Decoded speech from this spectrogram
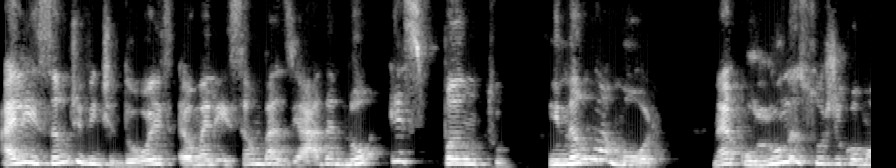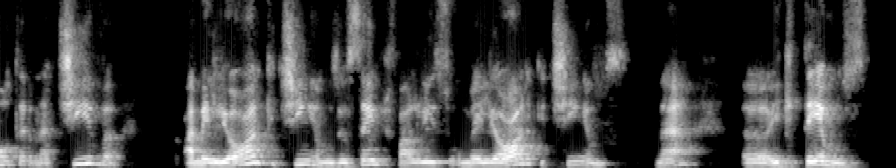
A eleição de 22 é uma eleição baseada no espanto e não no amor. Né? O Lula surge como alternativa, a melhor que tínhamos, eu sempre falo isso, o melhor que tínhamos, né? Uh, e que temos,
